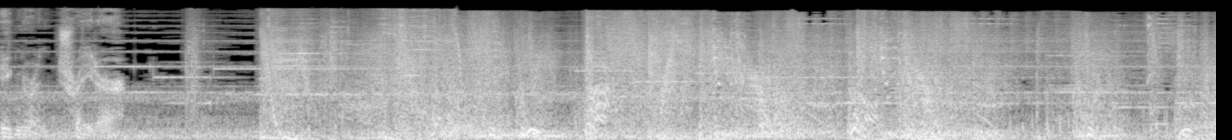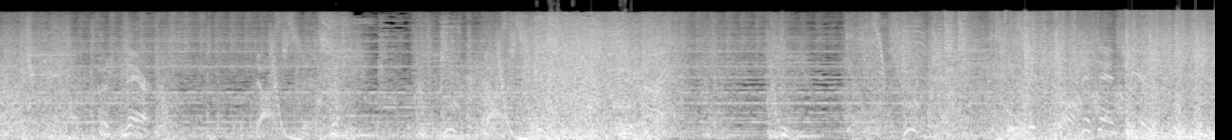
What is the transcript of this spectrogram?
ignorant traitor. There. Dodge this. Dodge This ends here.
